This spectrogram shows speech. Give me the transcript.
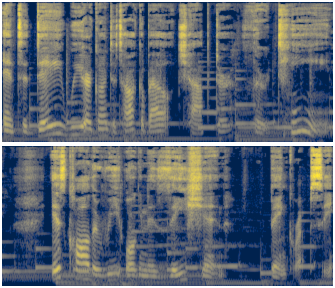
And today we are going to talk about Chapter 13. It's called the reorganization bankruptcy.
